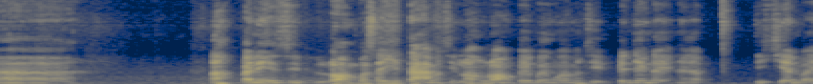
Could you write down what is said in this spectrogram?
อ่าอะไปนี่สิร้องภาษากีตาร์มันสิร้องร้องไปเบิ่งว่ามันสิเป็นยังไงนะครับที่เขียนไว้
